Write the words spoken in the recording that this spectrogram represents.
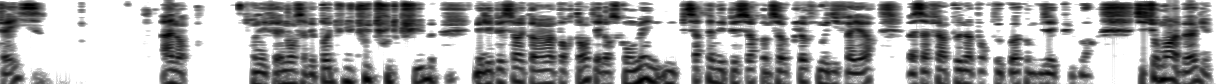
face. Ah non, en effet, non, ça fait pas du tout tout le cube, mais l'épaisseur est quand même importante, et lorsqu'on met une, certaine épaisseur comme ça au cloth modifier, bah, ça fait un peu n'importe quoi, comme vous avez pu le voir. C'est sûrement un bug.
